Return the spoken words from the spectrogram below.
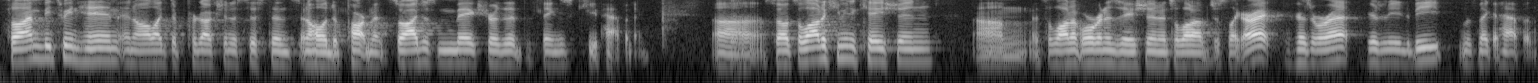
So I'm between him and all like the production assistants and all the departments. So I just make sure that things keep happening. Uh, so it's a lot of communication. Um, it's a lot of organization. It's a lot of just like, all right, here's where we're at. Here's where we need to be. Let's make it happen.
